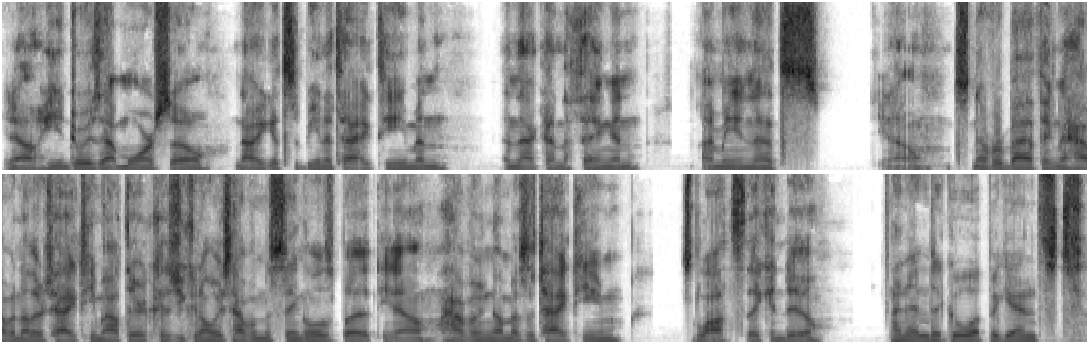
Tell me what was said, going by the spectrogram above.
you know he enjoys that more. So now he gets to be in a tag team and and that kind of thing. And I mean, that's you know, it's never a bad thing to have another tag team out there because you can always have them as singles, but you know, having them as a tag team, there's lots they can do. And then to go up against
